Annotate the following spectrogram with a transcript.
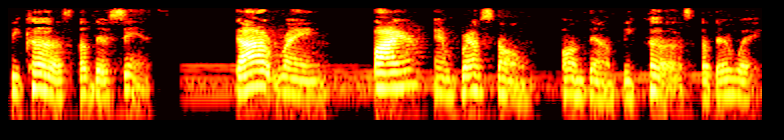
because of their sins. God rained fire and brimstone on them because of their ways.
